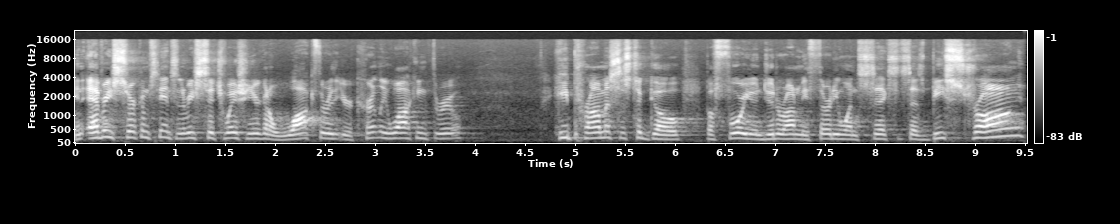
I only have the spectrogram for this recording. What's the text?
In every circumstance, in every situation you're going to walk through that you're currently walking through, he promises to go before you. In Deuteronomy 31 6, it says, Be strong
